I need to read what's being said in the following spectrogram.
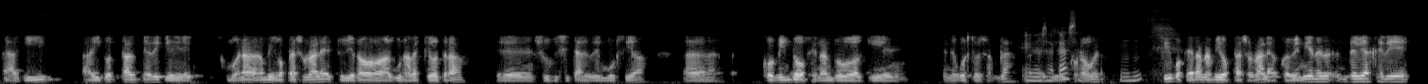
aquí hay constancia de que, como eran amigos personales, estuvieron alguna vez que otra eh, en sus visitas de Murcia comiendo o cenando aquí en, el huerto de San Blas. En esa casa. Sí, porque eran amigos personales, aunque venían de viaje de,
